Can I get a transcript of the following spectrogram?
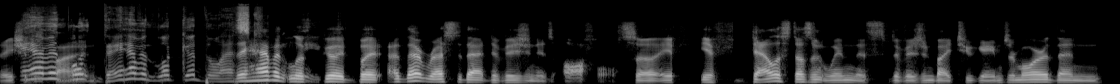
they they haven't looked. They haven't looked good the last. They haven't looked weeks. good, but uh, that rest of that division is awful. So if if Dallas doesn't win this division by two games or more, then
